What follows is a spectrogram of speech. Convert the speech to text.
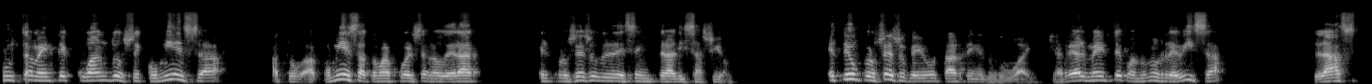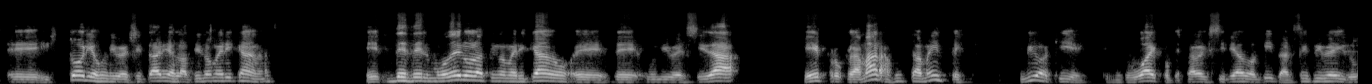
justamente cuando se comienza a, comienza a tomar fuerza en modelar el proceso de descentralización. Este es un proceso que llegó tarde en el Uruguay. O sea, realmente cuando uno revisa las eh, historias universitarias latinoamericanas, eh, desde el modelo latinoamericano eh, de universidad que proclamara justamente, vivió aquí en, Uruguay porque estaba exiliado aquí, Darcy Ribeiro,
